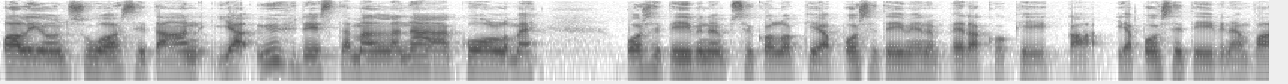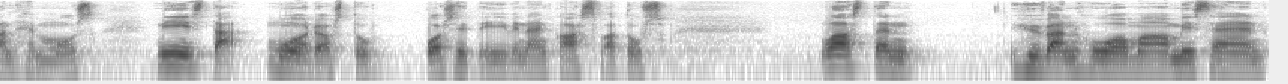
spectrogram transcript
paljon suositaan. Ja yhdistämällä nämä kolme, positiivinen psykologia, positiivinen pedagogiikka ja positiivinen vanhemmuus, niistä muodostui positiivinen kasvatus. Lasten hyvän huomaamiseen,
